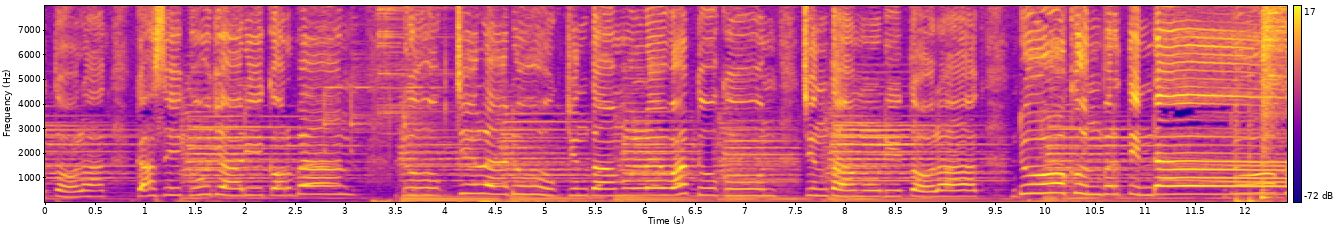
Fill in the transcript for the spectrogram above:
ditolak. Kasihku jadi korban. Duk ciledug cintamu lewat dukun. Cintamu ditolak. Dukun bertindak.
